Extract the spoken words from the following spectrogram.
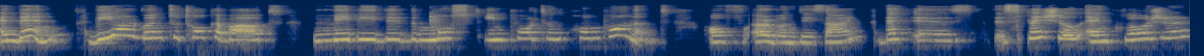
And then we are going to talk about maybe the, the most important component of urban design that is spatial enclosure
